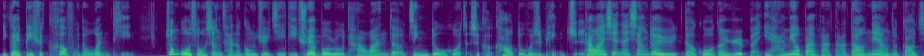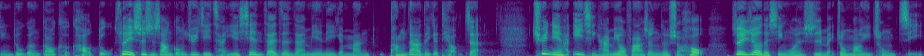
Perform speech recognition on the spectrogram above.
一个必须克服的问题。中国所生产的工具机的确不如台湾的精度，或者是可靠度，或是品质。台湾现在相对于德国跟日本，也还没有办法达到那样的高精度跟高可靠度。所以事实上，工具机产业现在正在面临一个蛮庞大的一个挑战。去年疫情还没有发生的时候，最热的新闻是美中贸易冲击。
